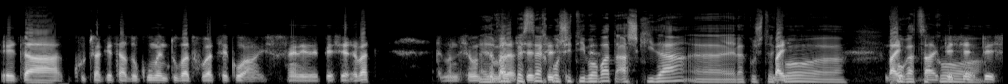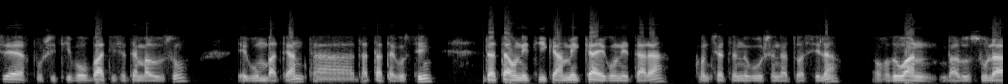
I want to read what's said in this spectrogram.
Eta kutsaketa dokumentu bat frogatzeko, ah, izan ere PCR bat. Eman seguntzen duegan bada, PCR positibo bat aski da, eh, erakusteko, eh, bai, frogatzeko... Bai, PCR, PCR positibo bat izaten baduzu, egun batean, eta data eta guzti. Data honetik ameka egunetara, kontzatzen dugu sendatua zila. Orduan, baduzula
